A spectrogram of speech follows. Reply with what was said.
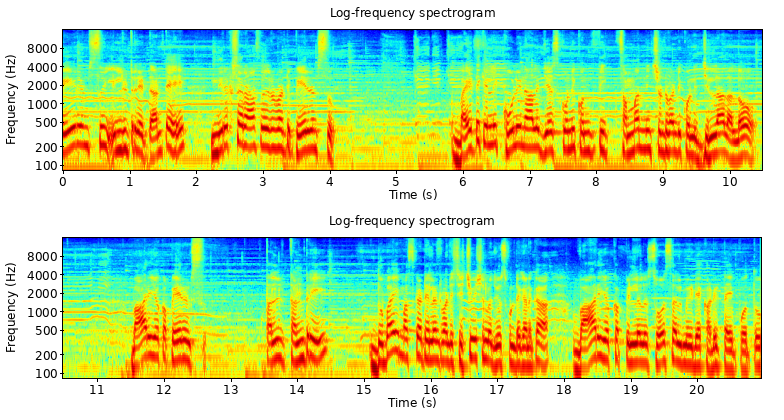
పేరెంట్స్ ఇల్లిటరేట్ అంటే నిరక్షరాస్తున్నటువంటి పేరెంట్స్ బయటికి వెళ్ళి కూలీ నాలెడ్జ్ చేసుకొని కొన్ని సంబంధించినటువంటి కొన్ని జిల్లాలలో వారి యొక్క పేరెంట్స్ తల్లి తండ్రి దుబాయ్ మస్కట్ వెళ్ళినటువంటి సిచ్యువేషన్లో చూసుకుంటే కనుక వారి యొక్క పిల్లలు సోషల్ మీడియాకి అడిక్ట్ అయిపోతూ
